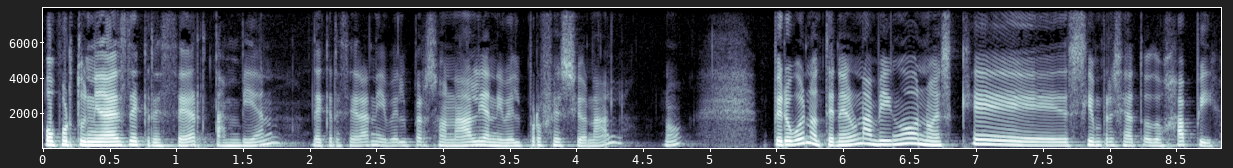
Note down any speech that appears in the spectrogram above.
oportunidades de crecer también, de crecer a nivel personal y a nivel profesional, ¿no? Pero bueno, tener un amigo no es que siempre sea todo happy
